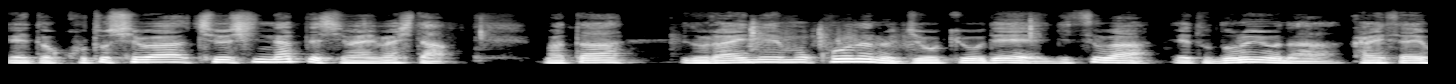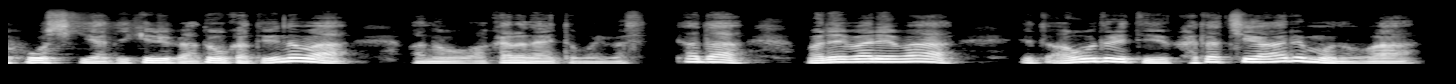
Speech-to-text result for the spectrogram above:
はいえっ、と、今年は中止になってしまいました。また、えっと、来年もコロナの状況で、実は、えっと、どのような開催方式ができるかどうかというのは、あの、わからないと思います。ただ、我々は、えっと、青踊りという形があるものは、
